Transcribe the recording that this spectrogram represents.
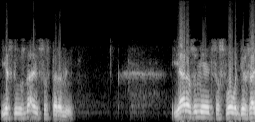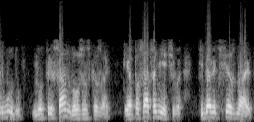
если узнают со стороны. Я, разумеется, слово держать буду, но ты сам должен сказать. И опасаться нечего. Тебя ведь все знают.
